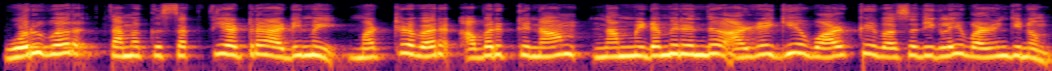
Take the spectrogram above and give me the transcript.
ஒருவர் தமக்கு சக்தியற்ற அடிமை மற்றவர் அவருக்கு நாம் நம்மிடமிருந்து அழகிய வாழ்க்கை வசதிகளை வழங்கினோம்.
